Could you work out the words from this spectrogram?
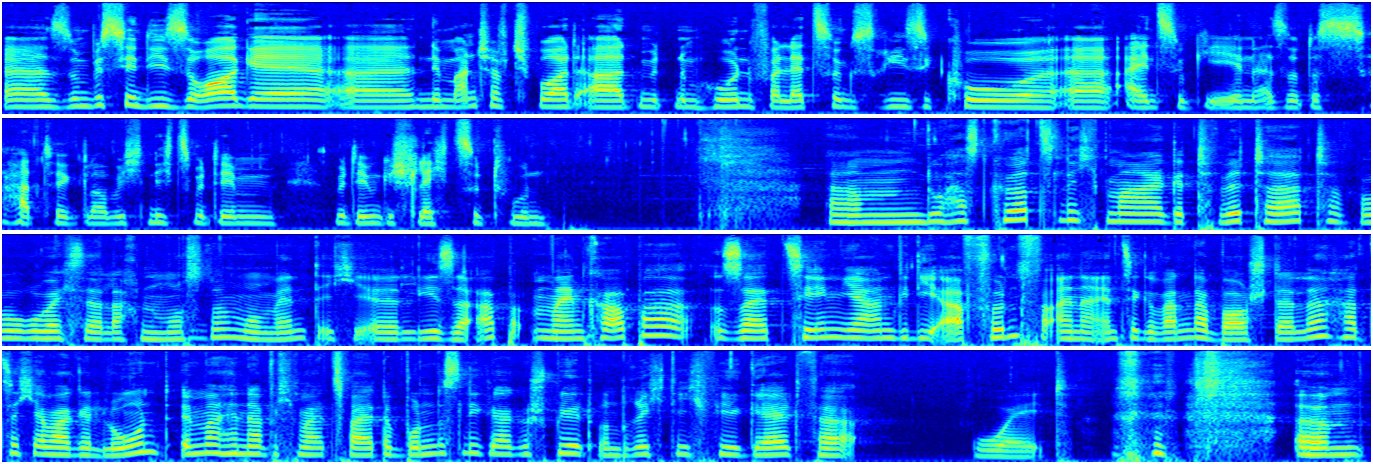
äh, so ein bisschen die Sorge, äh, eine Mannschaftssportart mit einem hohen Verletzungsrisiko äh, einzugehen. Also das hatte, glaube ich, nichts mit dem, mit dem Geschlecht zu tun. Ähm, du hast kürzlich mal getwittert, worüber ich sehr lachen musste. Moment, ich äh, lese ab. Mein Körper seit zehn Jahren wie die A5, eine einzige Wanderbaustelle, hat sich aber gelohnt. Immerhin habe ich mal zweite Bundesliga gespielt und richtig viel Geld ver. Wait. ähm,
